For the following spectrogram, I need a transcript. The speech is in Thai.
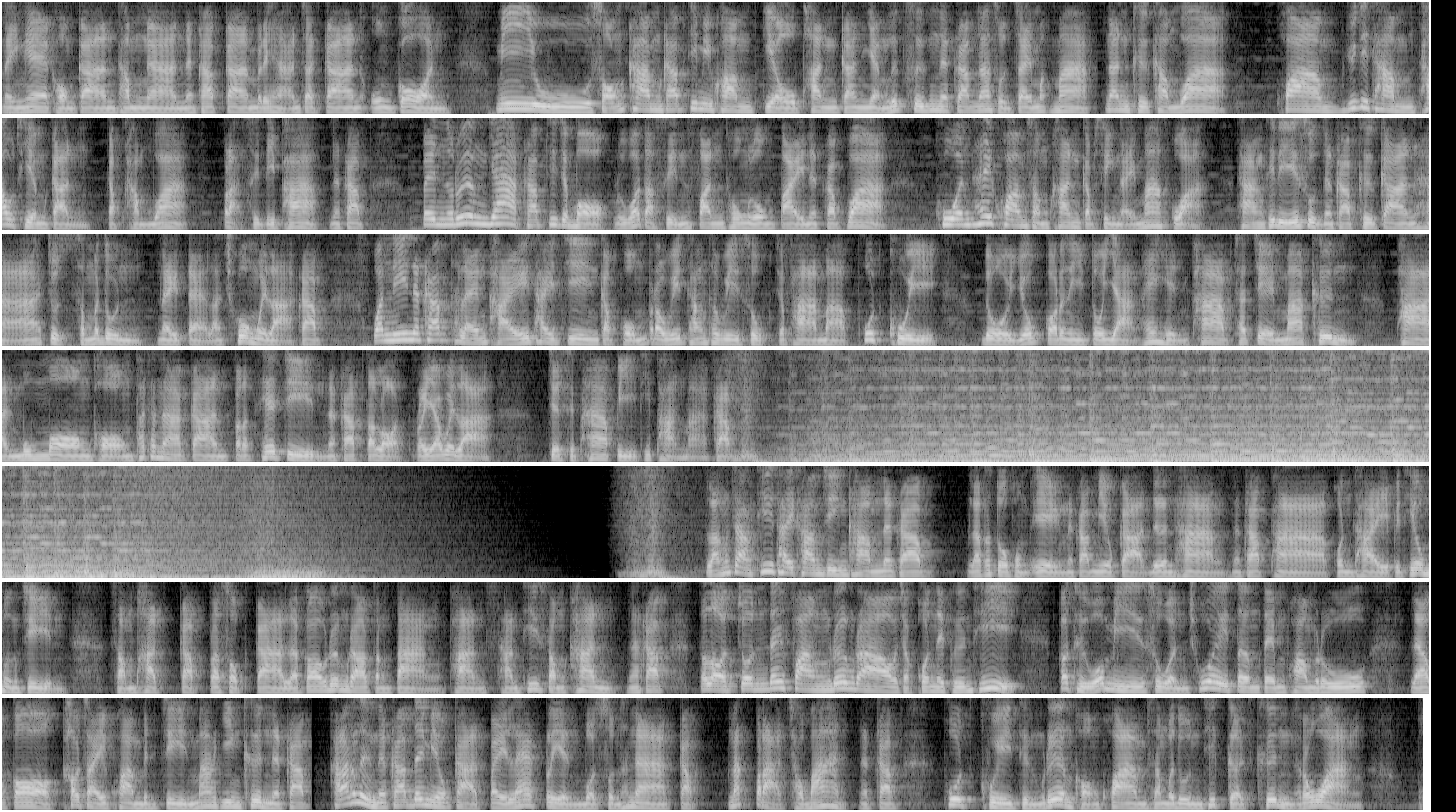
ในแง่ของการทำงานนะครับ การบริหารจัดการองค์กร มีอยู่ 2คำครับที่มีความเกี่ยวพันกันอย่างลึกซึ้งนะครับ น่าสนใจมากๆ นั่นคือคำว่า ความยุติธรรมเท่าเทียมกัน กับคำว่าประสิทธิภาพนะครับ เป็นเรื่องยากครับที่จะบอกหรือว่าตัดสินฟันธงลงไปนะครับว่า ควรให้ความสำคัญกับสิ่งไหนมากกว่า ทางที่ดีที่สุดนะครับคือการหาจุดสมดุลในแต่ละช่วงเวลาครับวันนี้นะครับแถลงไขไทยจีนกับผมประวิทย์ทั้งทวีสุขจะพามาพูดคุย โดยยกกรณีตัวอย่างให้เห็นภาพชัดเจนมากขึ้น ผ่านมุมมองของพัฒนาการประเทศจีนนะครับตลอดระยะเวลา 75 ปีที่ผ่านมาครับหลังจากที่ไทยคำจีนคำนะครับ แล้วก็ตัวผมเองนะครับมีโอกาสเดินทางนะครับพาคนไทยไปเที่ยวเมืองจีน สัมผัสกับประสบการณ์ แล้วก็เรื่องราวต่างๆ ผ่านสถานที่สำคัญนะครับตลอดจนได้ฟังเรื่องราวจากคนในพื้นที่ ก็ถือว่ามีส่วนช่วยเติมเต็มความรู้ แล้วก็เข้าใจความเป็นจีนมากยิ่งขึ้นนะครับครั้งหนึ่งนะครับได้มีโอกาสไปแลกเปลี่ยนบทสนทนากับนักปราชญ์ชาวบ้านนะครับพูดคุยถึงเรื่องของความสมดุลที่เกิดขึ้นระหว่าง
